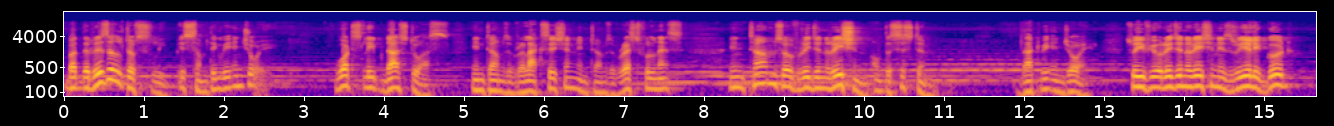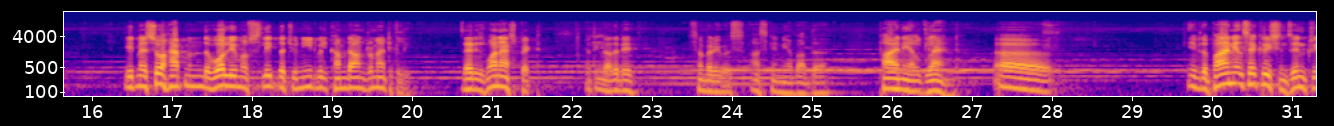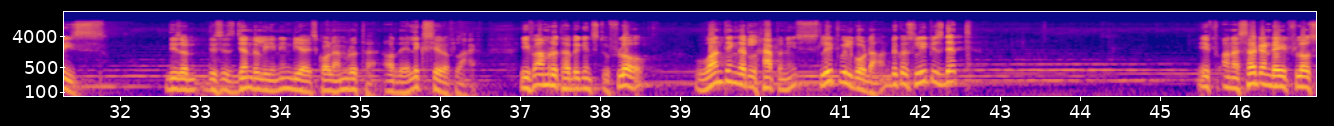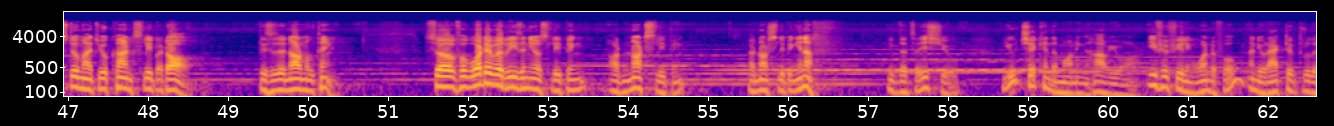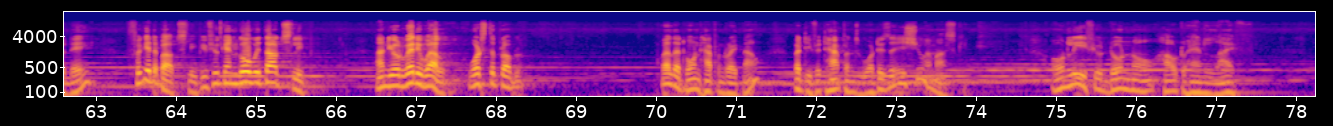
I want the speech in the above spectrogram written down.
But the result of sleep is something we enjoy. What sleep does to us in terms of relaxation, in terms of restfulness, in terms of regeneration of the system, that we enjoy. So if your regeneration is really good, it may so happen the volume of sleep that you need will come down dramatically. There is one aspect, I think the other day somebody was asking me about the pineal gland. Uh, if the pineal secretions increase, these are… this is generally in India it's called amrita or the elixir of life. If amrita begins to flow, one thing that will happen is sleep will go down because sleep is death. If on a certain day it flows too much, you can't sleep at all. This is a normal thing. So for whatever reason you're sleeping or not sleeping, or not sleeping enough, if that's the issue, you check in the morning how you are. If you're feeling wonderful and you're active through the day, forget about sleep. If you can go without sleep and you're very well, what's the problem? Well, that won't happen right now, but if it happens, what is the issue, I'm asking? Only if you don't know how to handle life,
